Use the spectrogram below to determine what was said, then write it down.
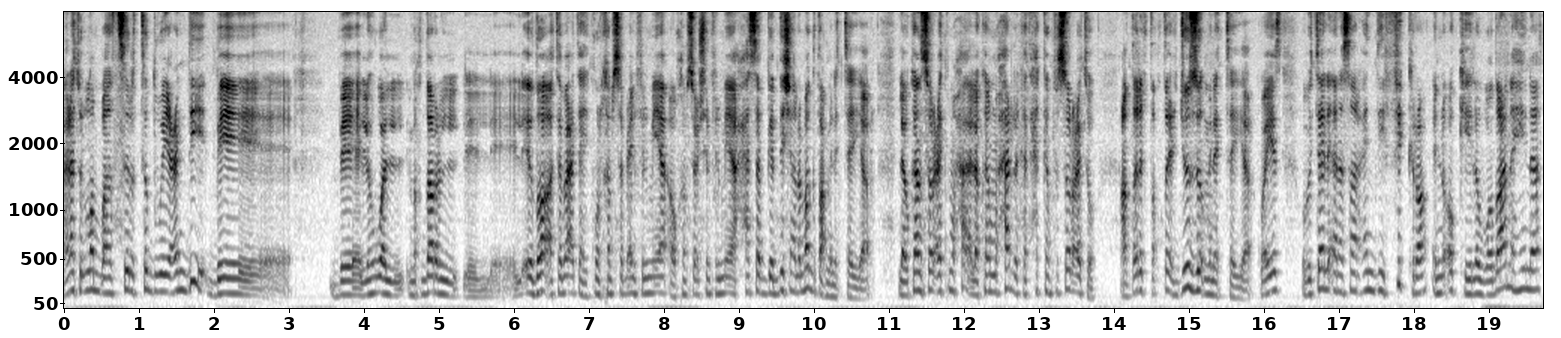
معناته اللمبة هتصير تضوي عندي ب اللي هو مقدار الإضاءة تبعتها هيكون 75% أو 25% حسب قديش أنا بقطع من التيار. لو كان سرعة مح... لو كان محرك أتحكم في سرعته عن طريق تقطيع جزء من التيار كويس؟ وبالتالي أنا صار عندي فكرة إنه أوكي لو وضعنا هنا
